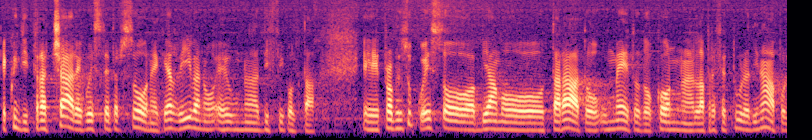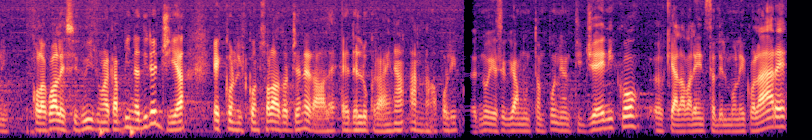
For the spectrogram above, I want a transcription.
e quindi tracciare queste persone che arrivano è una difficoltà. E proprio su questo abbiamo tarato un metodo con la Prefettura di Napoli, con la quale istituire una cabina di regia e con il Consolato Generale eh, dell'Ucraina a Napoli. Noi eseguiamo un tampone antigenico eh, che ha la valenza del molecolare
